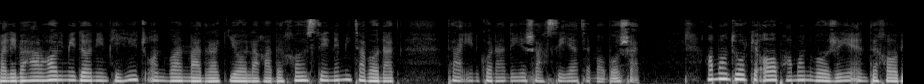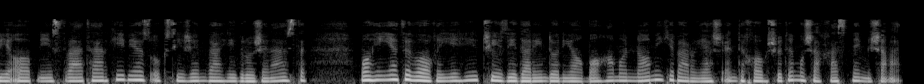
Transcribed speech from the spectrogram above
ولی به هر حال می دانیم که هیچ عنوان مدرک یا لقب خاصی نمی تواند تعیین کننده شخصیت ما باشد همانطور که آب همان واژه انتخابی آب نیست و ترکیبی از اکسیژن و هیدروژن است ماهیت واقعی هیچ چیزی در این دنیا با همان نامی که برایش انتخاب شده مشخص نمی شود.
